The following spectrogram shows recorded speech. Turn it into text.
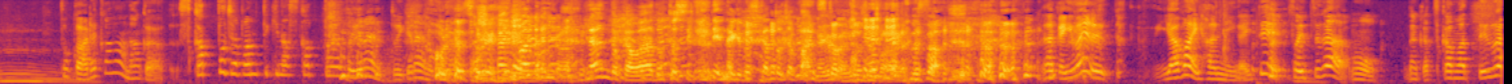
うんとかあれかななんかスカットジャパン的なスカットやといけないのといけないのかな俺はそれが今何何度かワードとして聞いてんだけどスカットジャパンがよくわかんないなんかいわゆるやばい犯人がいてそいつがもうなんか捕まってうわ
